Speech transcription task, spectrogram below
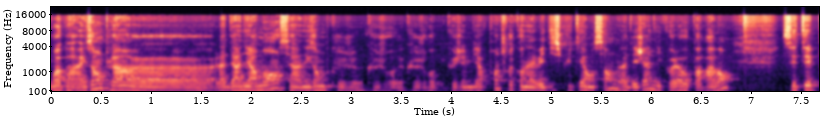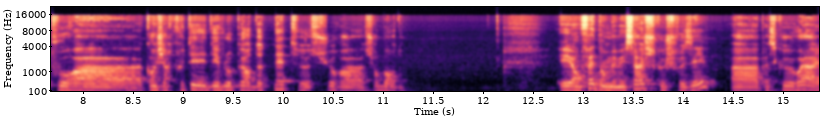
Moi, par exemple, hein, là, dernièrement, c'est un exemple que, je, que, que, j'aime bien reprendre. Je crois qu'on avait discuté ensemble déjà, Nicolas, auparavant. C'était pour quand j'ai recruté des développeurs .NET sur, sur Bordeaux. Et en fait, dans mes messages, ce que je faisais, euh, parce que voilà,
